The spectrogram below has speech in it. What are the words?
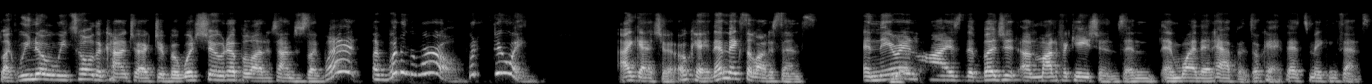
Like we know what we told the contractor, but what showed up a lot of times is like, what? Like, what in the world? What are you doing? I gotcha. Okay, that makes a lot of sense. And therein yeah. lies the budget on modifications and and why that happens. Okay, that's making sense.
